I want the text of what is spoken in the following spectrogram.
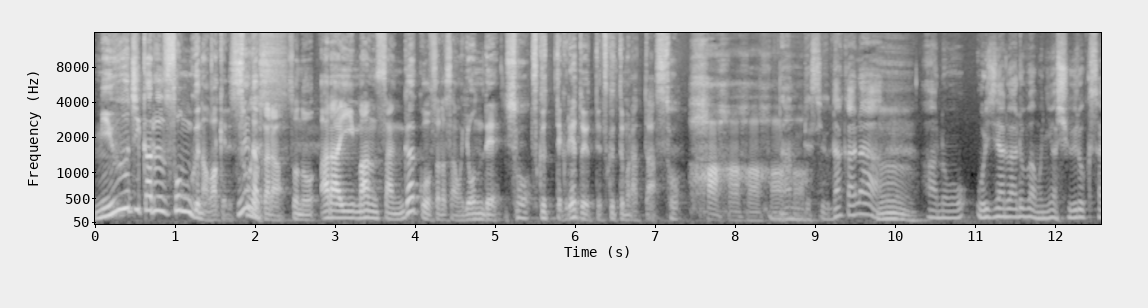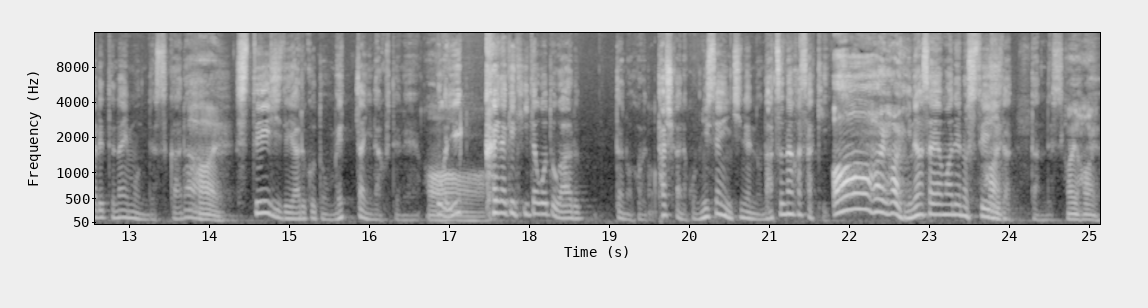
ミュージカルソングなわけですね。だからその新井満さんがこうさださんを呼んで作ってくれと言って作ってもらった。そう。はあはあはあはあ。なんですよ。だから、うん。あのオリジナルアルバムには収録されてないもんですから、はい。ステージでやることもめったになくてね。僕は一回だけ聞いたことがあるったのはこれ確かねこの2001年の夏長崎。ああはいはい。稲佐山でのステージだったんですけど、はいはい。へ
